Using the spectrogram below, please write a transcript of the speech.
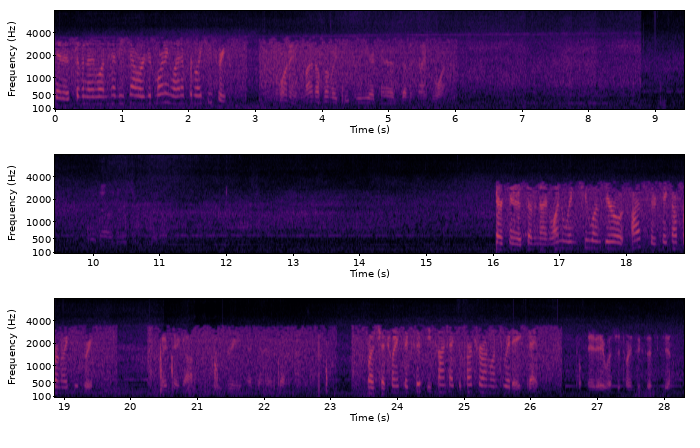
Canada 791 Heavy Tower, good morning, line up runway 23. Morning, line up runway 23, Air Canada 791. Air Canada 791, wind 21085, clear takeoff runway 23. Clear takeoff 23, Air Canada 791. Westjet 2650, contact departure on 1288 today. 88, Westjet 2650, yeah.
